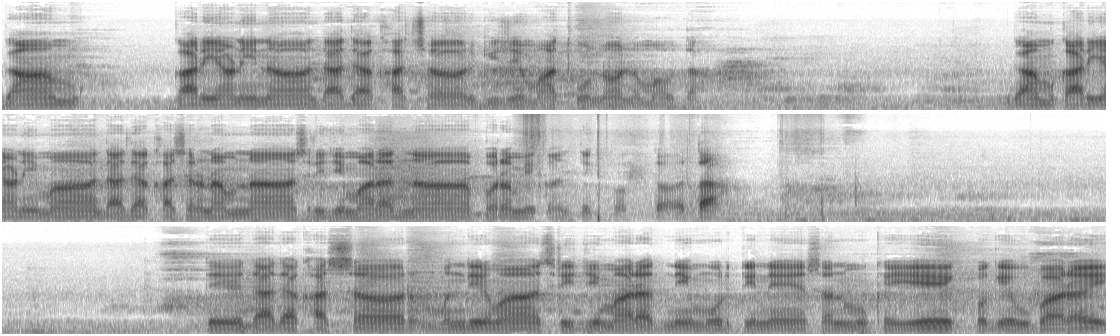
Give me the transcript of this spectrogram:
ગામ કારિયાણીના દાદા ખાચર બીજે માથું ન નમાવતા. ગામ કારિયાણીમાં દાદા ખાચર નામના શ્રીજી મહારાજના પરમ એકાંતિક ભક્ત હતા. તે દાદા ખાસર મંદિરમાં શ્રીજી મહારાજની મૂર્તિને સન્મુખે એક પગે ઊભા રહી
